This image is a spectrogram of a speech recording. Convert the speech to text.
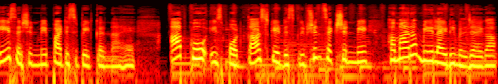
ए सेशन में पार्टिसिपेट करना है। आपको इस पॉडकास्ट के डिस्क्रिप्शन सेक्शन में हमारा मेल आईडी मिल जाएगा।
